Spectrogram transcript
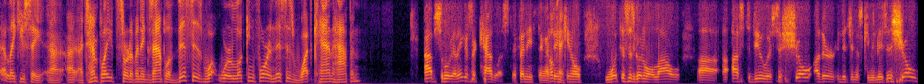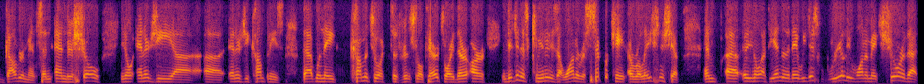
uh, like you say, uh, a template, sort of an example of this is what we're looking for and this is what can happen? Absolutely. I think it's a catalyst, if anything. I Okay. think, you know, what this is going to allow uh, us to do is to show other indigenous communities and show governments and, and to show, you know, energy uh, uh, energy companies that when they come into a traditional territory, there are indigenous communities that want to reciprocate a relationship. And, uh, you know, at the end of the day, we just really want to make sure that,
